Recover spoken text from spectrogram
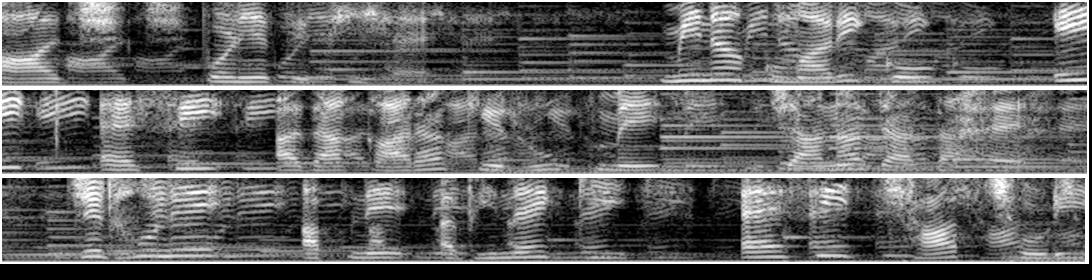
आज पुण्यतिथि है। मीना कुमारी को एक ऐसी अदाकारा के रूप में जाना जाता है जिन्होंने अपने अभिनय की ऐसी छाप छोड़ी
